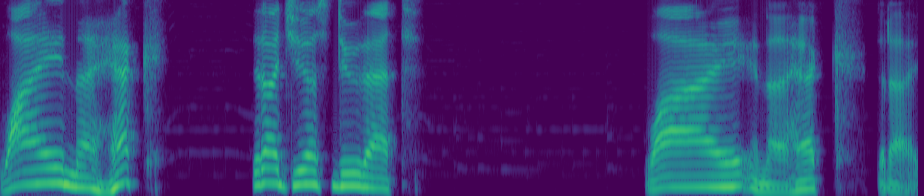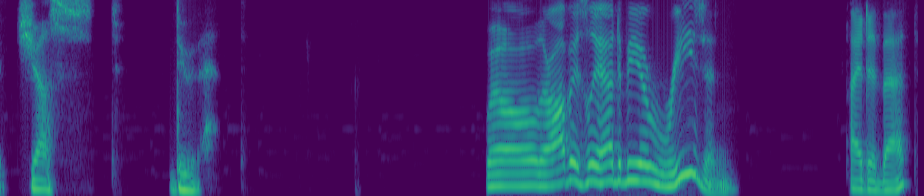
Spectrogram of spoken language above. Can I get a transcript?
Why in the heck did I just do that? Why in the heck did I just do that? Well, there obviously had to be a reason I did that.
